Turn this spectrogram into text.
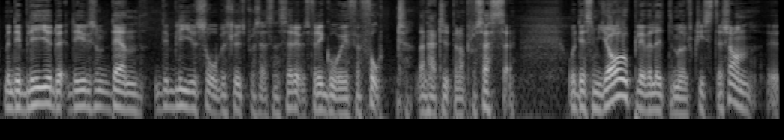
Men det blir ju, det är ju liksom den, det blir ju så beslutsprocessen ser ut. För det går ju för fort den här typen av processer. Och det som jag upplever lite med Ulf Kristersson eh,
